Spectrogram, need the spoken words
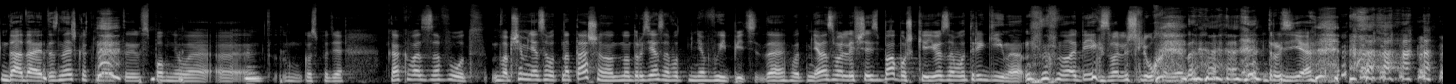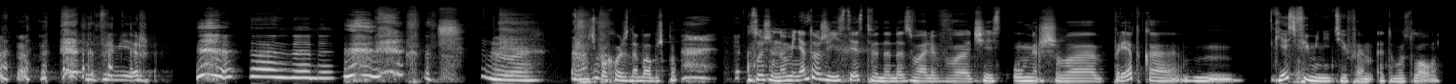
Да, да, это знаешь, как я ты вспомнила, э, э, господи, как вас зовут? Вообще меня зовут Наташа, но, но друзья зовут меня выпить, да. Вот меня назвали в честь бабушки, ее зовут Регина. Но обеих звали шлюхами, да, друзья. Например. Да-да. Очень похоже на бабушку. Слушай, ну меня тоже, естественно, назвали в честь умершего предка. Есть феминитив этому слову?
